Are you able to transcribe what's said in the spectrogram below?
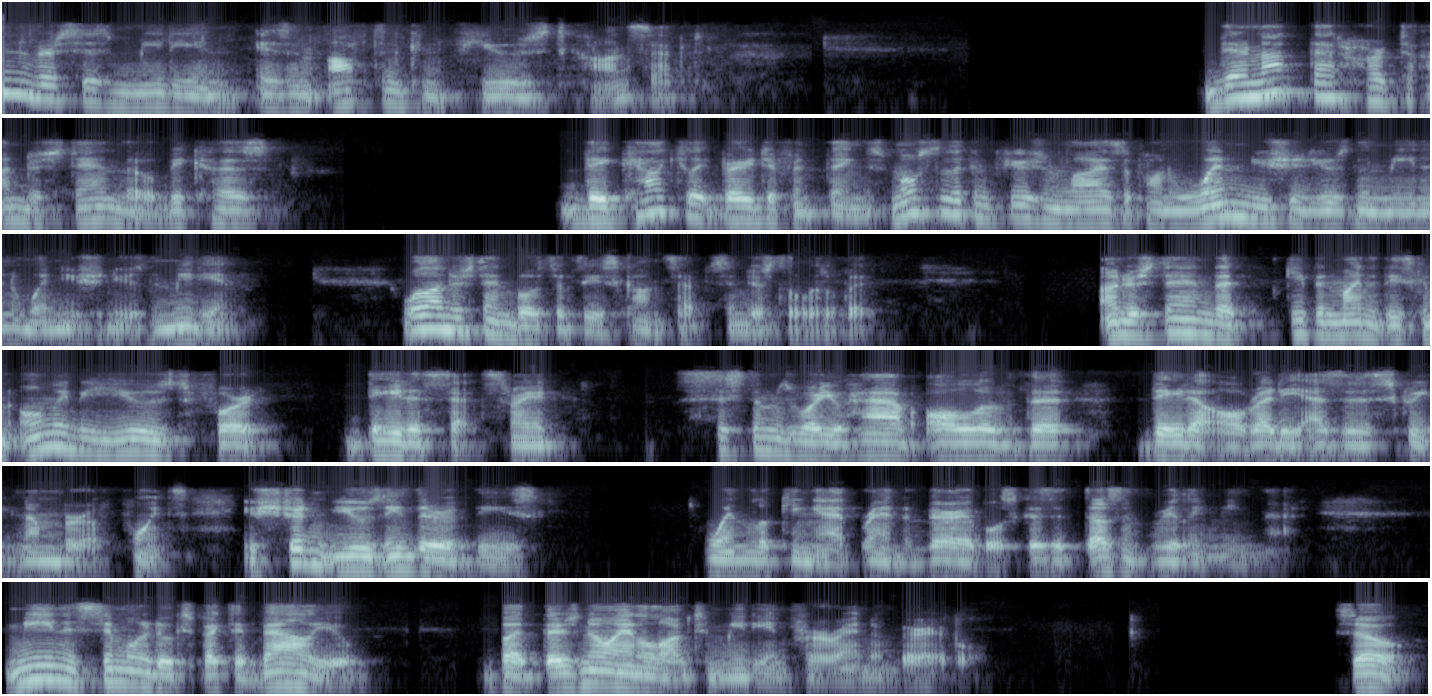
versus median is an often confused concept. They're not that hard to understand though because they calculate very different things. Most of the confusion lies upon when you should use the mean and when you should use the median. We'll understand both of these concepts in just a little bit. Understand that, keep in mind that these can only be used for data sets, right? Systems where you have all of the data already as a discrete number of points. You shouldn't use either of these when looking at random variables because it doesn't really mean that. Mean is similar to expected value, but there's no analog to median for a random variable. So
